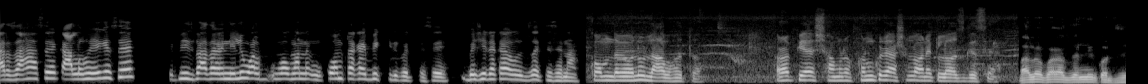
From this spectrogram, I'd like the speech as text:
আর যাহা আছে কালো হয়ে গেছে পিস বাজারে নিলে মানে কম টাকায় বিক্রি করতেছে। বেশি টাকা যাইতেছে না। কম দামে হলেও লাভ হতো। আমরা পেঁয়াজ সংরক্ষণ করে আসলে অনেক লস গেছে। ভালো করার জন্য করছি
